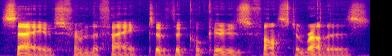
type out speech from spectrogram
saves from the fate of the cuckoo's foster brothers.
